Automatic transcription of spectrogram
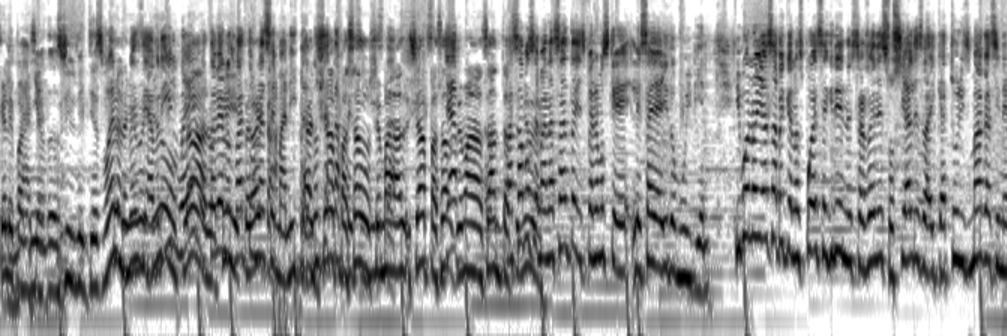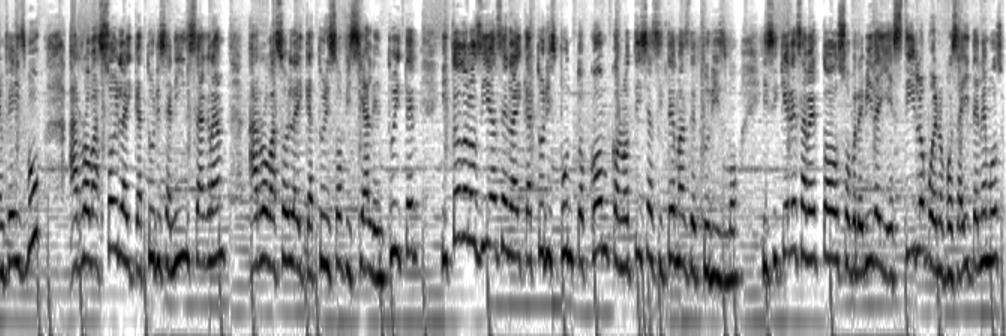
¿Qué le parece? Año 2022. Bueno, el, mes de abril, bueno, todavía nos falta una semanita. No ya, ha pasado semana, ya ha pasado Semana Santa. Pasamos Semana Santa y esperemos que les haya ido muy bien. Y bueno, ya saben que nos puede seguir en nuestras redes sociales, Laicaturis Magazine en Facebook, arroba soy Laicaturis en Instagram, arroba soy Laicaturis oficial en Twitter y todos los días en laicaturis.com con noticias y temas de turismo. Y si quieres saber todo sobre vida y estilo, bueno, pues ahí tenemos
